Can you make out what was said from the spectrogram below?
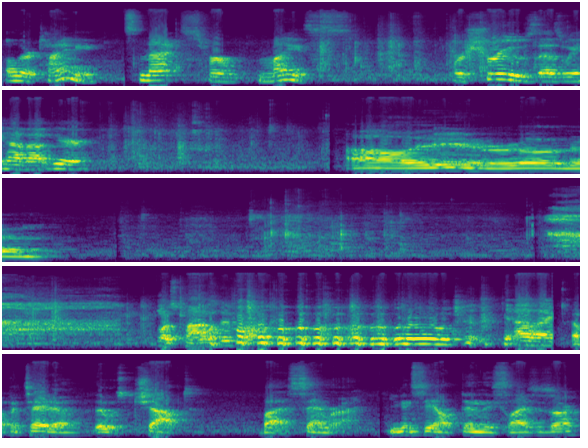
Oh, they're tiny. Snacks for mice. Or shrews, as we have out here. Oh, you're Positive. I like. a potato that was chopped by a samurai. You can see how thin these slices are.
